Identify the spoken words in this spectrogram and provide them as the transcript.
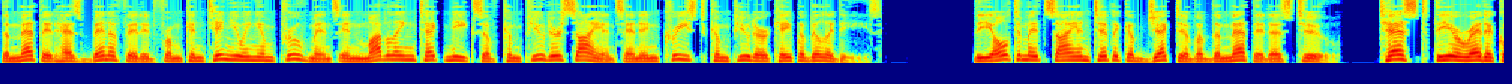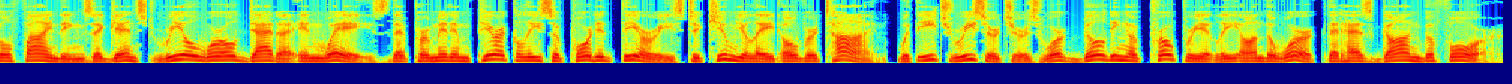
the method has benefited from continuing improvements in modeling techniques of computer science and increased computer capabilities. The ultimate scientific objective of the method is to test theoretical findings against real-world data in ways that permit empirically supported theories to cumulate over time, with each researcher's work building appropriately on the work that has gone before.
